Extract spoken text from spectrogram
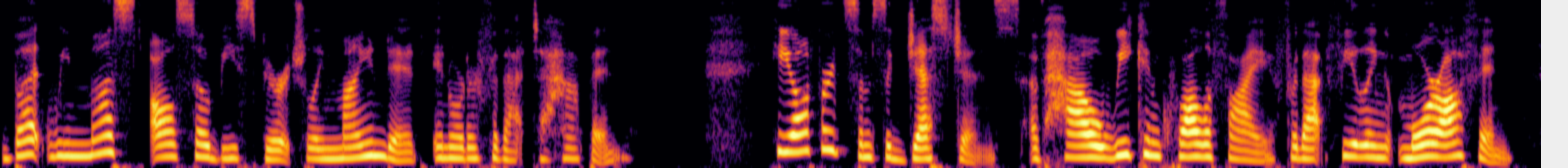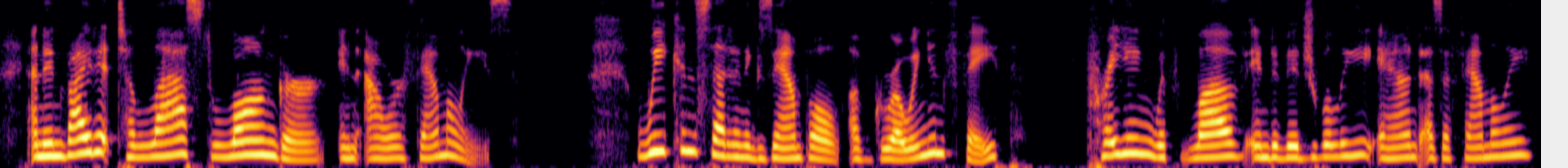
but we must also be spiritually minded in order for that to happen. He offered some suggestions of how we can qualify for that feeling more often and invite it to last longer in our families. We can set an example of growing in faith, praying with love individually and as a family,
